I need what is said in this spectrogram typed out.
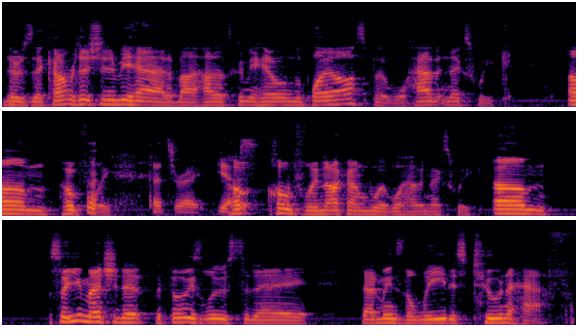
There's a conversation to be had about how that's going to be handled in the playoffs, but we'll have it next week. Um, hopefully. That's right. Ho- Yes. hopefully, knock on wood, we'll have it next week. Um, so you mentioned it. The Phillies lose today. That means the lead is two and a half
